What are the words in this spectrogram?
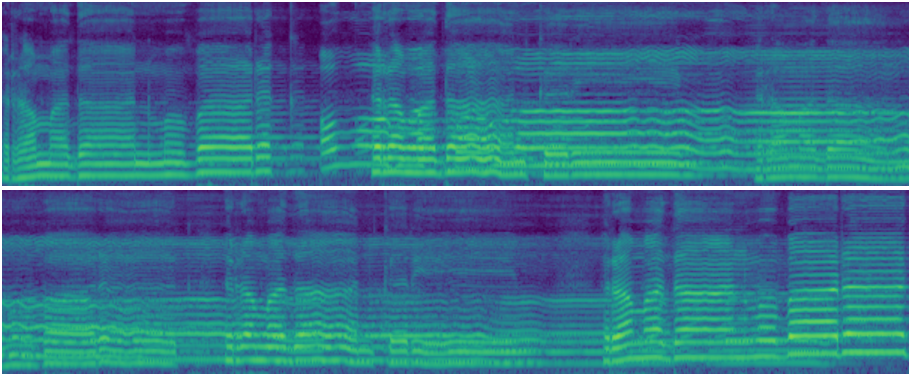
रमदन् मारक रमदी रामदी रमदन् मुारक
